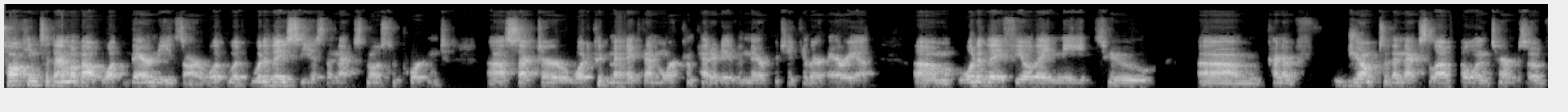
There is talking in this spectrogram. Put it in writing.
talking to them about what their needs are. What, what, what do they see as the next most important uh, sector? What could make them more competitive in their particular area? Um, what do they feel they need to um, kind of jump to the next level in terms of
